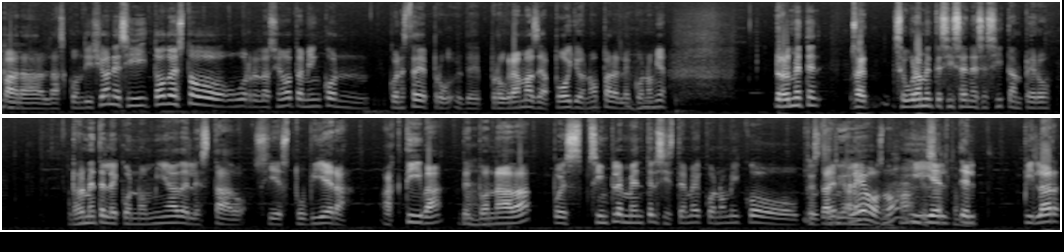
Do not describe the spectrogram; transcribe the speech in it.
para las condiciones. Y todo esto relacionado también con, con este de, programas de apoyo, ¿no? Para la economía. Realmente, o sea, seguramente sí se necesitan, pero realmente la economía del Estado, si estuviera activa, detonada, pues simplemente el sistema económico pues da empleos, ¿no? y el, el pilar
